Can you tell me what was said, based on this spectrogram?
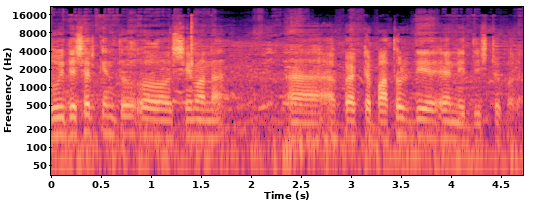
দুই দেশের কিন্তু সীমানা কয়েকটা পাথর দিয়ে নির্দিষ্ট করা।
